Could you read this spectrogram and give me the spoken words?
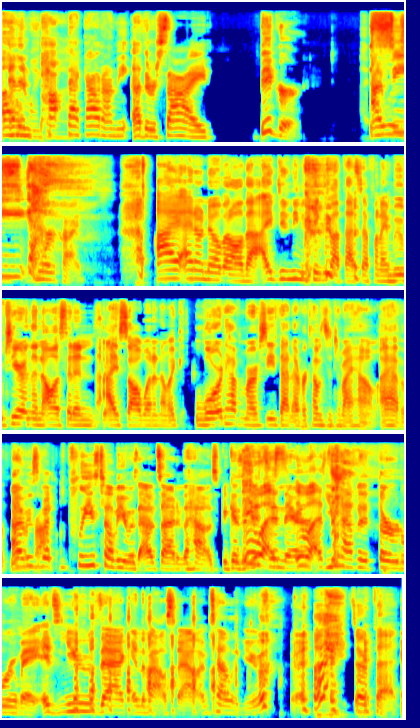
Oh and then pop God. back out on the other side bigger. I See? was mortified. I, I don't know about all that. I didn't even think about that stuff when I moved here. And then all of a sudden I saw one and I'm like, Lord have mercy if that ever comes into my home. I have a, I a was, but please tell me it was outside of the house because if It it's was, in there, it you have a third roommate. It's you, Zac, and the mouse now. I'm telling you. it's our pet.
